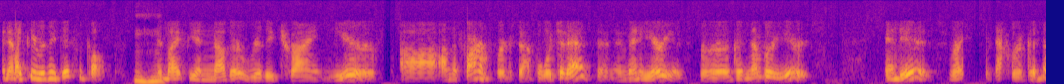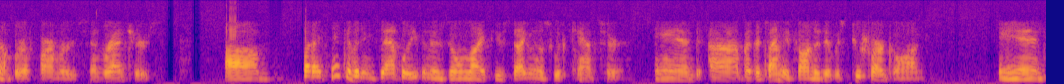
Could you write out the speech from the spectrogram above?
and it might be really difficult. Mm-hmm. It might be another really trying year uh, on the farm, for example, which it has been in many areas for a good number of years, and is right for a good number of farmers and ranchers. Um, but I think of an example even in his own life. He was diagnosed with cancer, and uh, by the time they found it, it was too far gone. And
